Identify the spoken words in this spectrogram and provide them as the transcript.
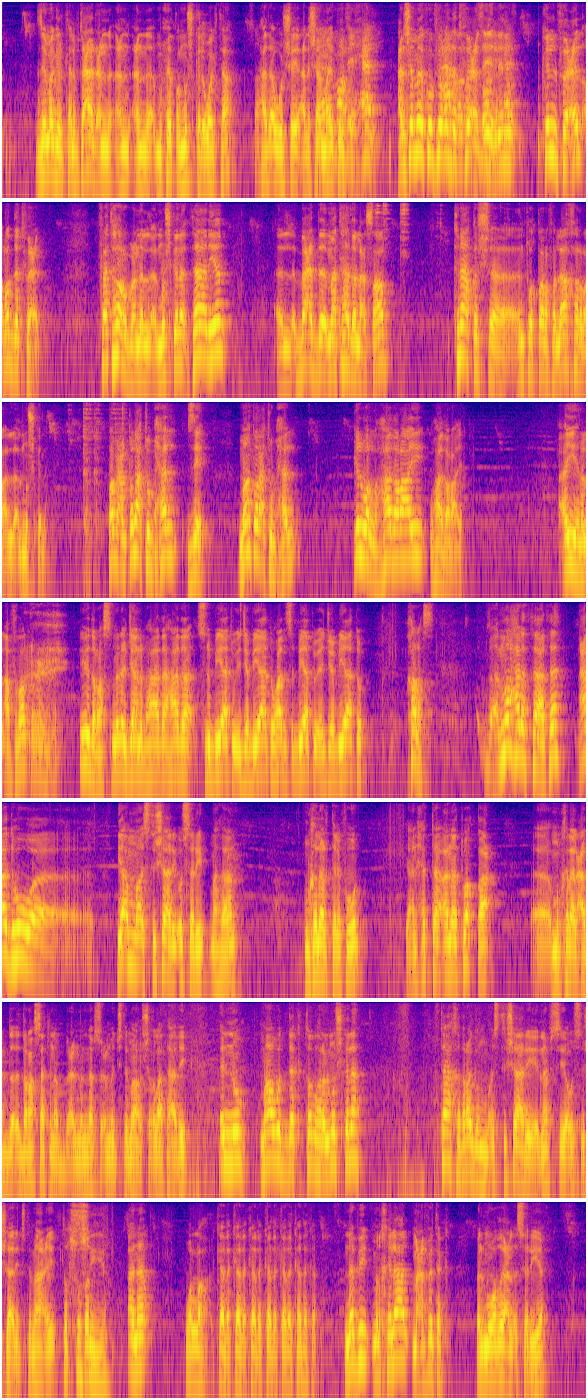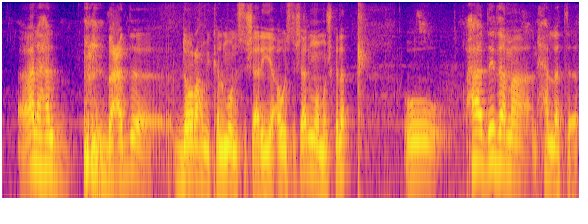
زي ما قلت الابتعاد عن عن عن محيط المشكلة وقتها صح. هذا أول شيء علشان ما يعني يكون ما في حل علشان ما يكون في بالضبط. فعل اي لأنه. كل فعل ردة فعل فتهرب عن المشكلة ثانيا بعد ما تهدى الأعصاب تناقش آه، أنت والطرف الآخر ال- المشكلة طبعا طلعتوا بحل زين. ما طلعتوا بحل قل والله هذا رأيي وهذا رأيك. أيهن الأفضل؟ يدرس من الجانب هذا هذا سلبياته وإيجابياته وهذا سلبياته وإيجابياته. خلاص. المرحلة الثالثة عاد هو آه، يا أما استشاري أسري مثلا من خلال التليفون. يعني حتى أنا أتوقع آه، من خلال عاد دراستنا بعلم النفس وعلم الاجتماع والشغلات هذه إنه ما ودك تظهر المشكلة تاخذ رقم استشاري نفسي أو استشاري اجتماعي تتصل. خصوصية. أنا والله كذا كذا كذا كذا كذا كذا كذا. نبي من خلال معرفتك بالمواضيع الأسرية أنا هل بعد بدورهم يكلمون استشارية أو استشاري مو مشكلة. وهذا إذا ما انحلت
